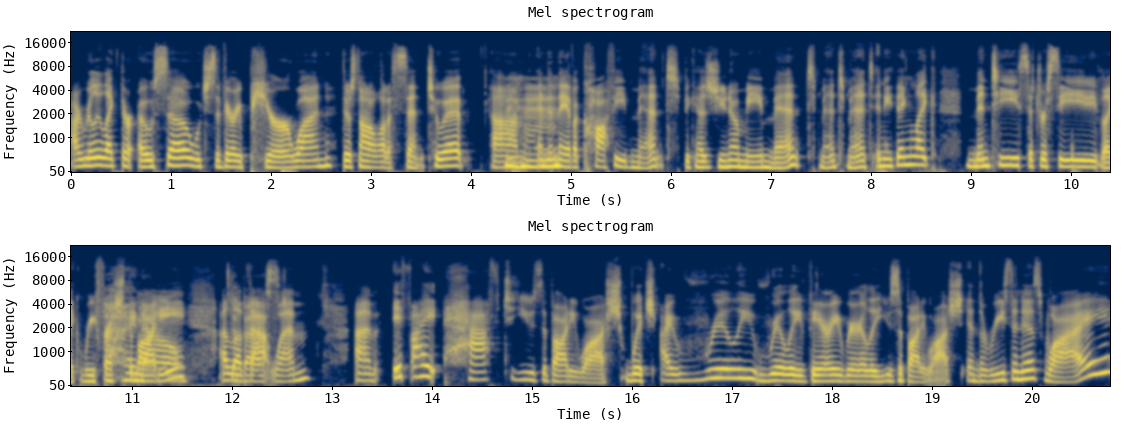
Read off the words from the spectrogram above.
I really like their Oso, which is a very pure one. There's not a lot of scent to it. Um, mm-hmm. And then they have a coffee mint because you know me, mint, mint, mint, anything like minty, citrusy, like refresh the I body. Know. I the love best. that one. Um, if I have to use a body wash, which I really, really very rarely use a body wash, and the reason is why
